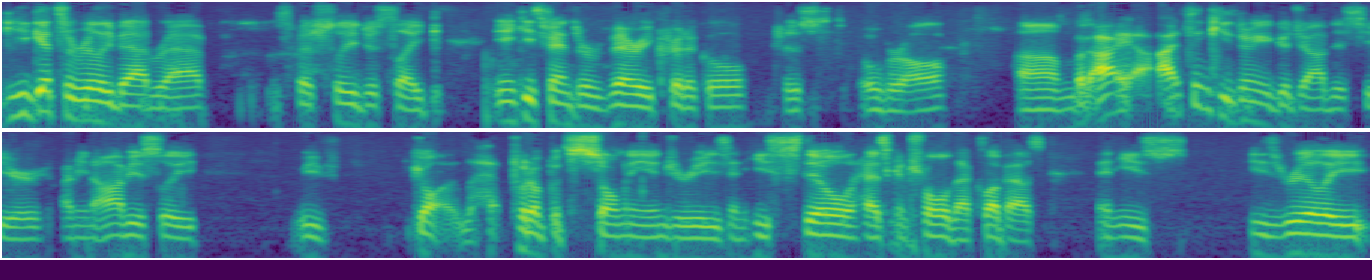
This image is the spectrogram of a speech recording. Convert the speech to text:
he gets a really bad rap, especially just like Yankees fans are very critical just overall. Um, but I I think he's doing a good job this year. I mean, obviously, we've got put up with so many injuries, and he still has control of that clubhouse, and he's he's really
